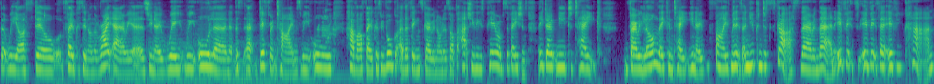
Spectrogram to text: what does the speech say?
that we are still focusing on the right areas. You know, we we all learn at this at different times. We all mm-hmm. have our focus. We've all got other things going on as well. But actually, these peer observations they don't need to take very long they can take you know five minutes and you can discuss there and then. If it's if it's a, if you can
